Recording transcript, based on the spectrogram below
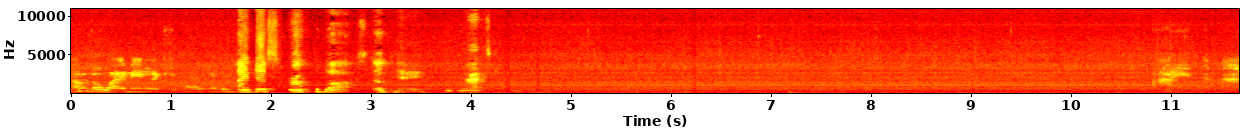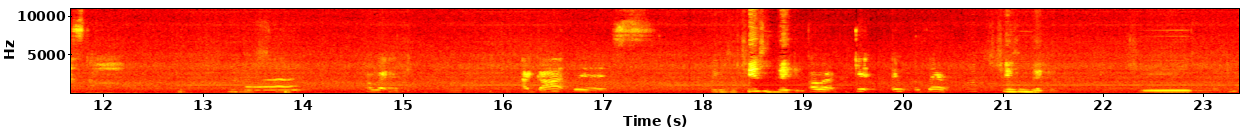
I don't know why I made an extra patty. I, I just broke the box. Okay, the rats. it. I am the master. Nice. Okay, I got this. Because of cheese and bacon. Oh, God, get it there. Cheese and bacon. Cheese and bacon.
